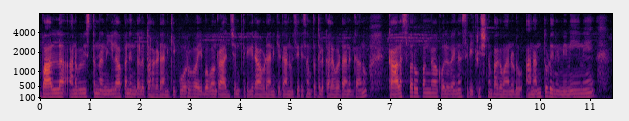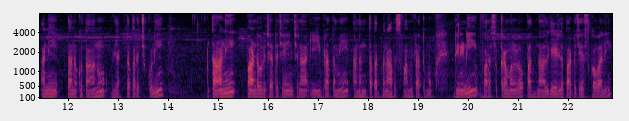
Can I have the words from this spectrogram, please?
వాళ్ళ అనుభవిస్తున్న నీలాప నిందలు తొలగడానికి పూర్వ వైభవం రాజ్యం తిరిగి రావడానికి గాను సిరి సంపదలు కలగడానికి గాను కాలస్వరూపంగా కొలువైన శ్రీకృష్ణ భగవానుడు అనంతుడిని నేనే అని తనకు తాను వ్యక్తపరుచుకుని తానే పాండవుల చేత చేయించిన ఈ వ్రతమే అనంత పద్మనాభ స్వామి వ్రతము. దీనిని వరుస క్రమంలో పద్నాలుగేళ్ళ పాటు చేసుకోవాలి.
